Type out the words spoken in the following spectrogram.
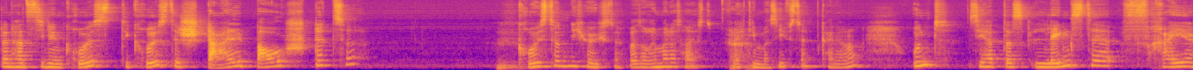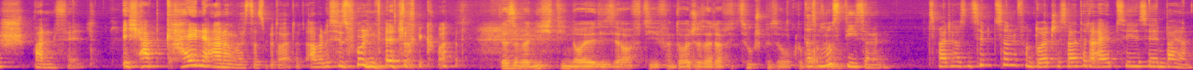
Dann hat sie den größt, die größte Stahlbaustütze. Größte und nicht höchste, was auch immer das heißt. Vielleicht Ja. die massivste, keine Ahnung. Und sie hat das längste freie Spannfeld. Ich habe keine Ahnung, was das bedeutet, aber das ist wohl ein Weltrekord. Das ist aber nicht die neue, die sie auf die, von deutscher Seite auf die Zugspitze hochgebaut Das haben. muss die sein. 2017 von deutscher Seite der Eibsee ist ja in Bayern.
